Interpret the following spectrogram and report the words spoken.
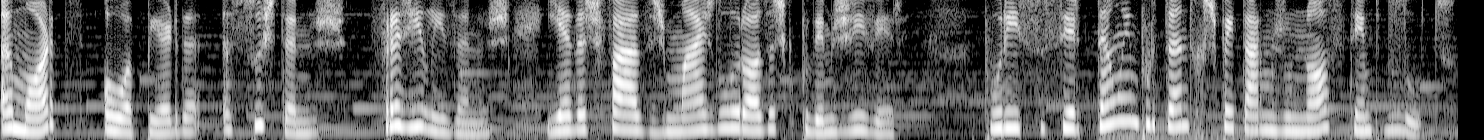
A morte ou a perda assusta-nos, fragiliza-nos e é das fases mais dolorosas que podemos viver. Por isso, ser tão importante respeitarmos o nosso tempo de luto.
